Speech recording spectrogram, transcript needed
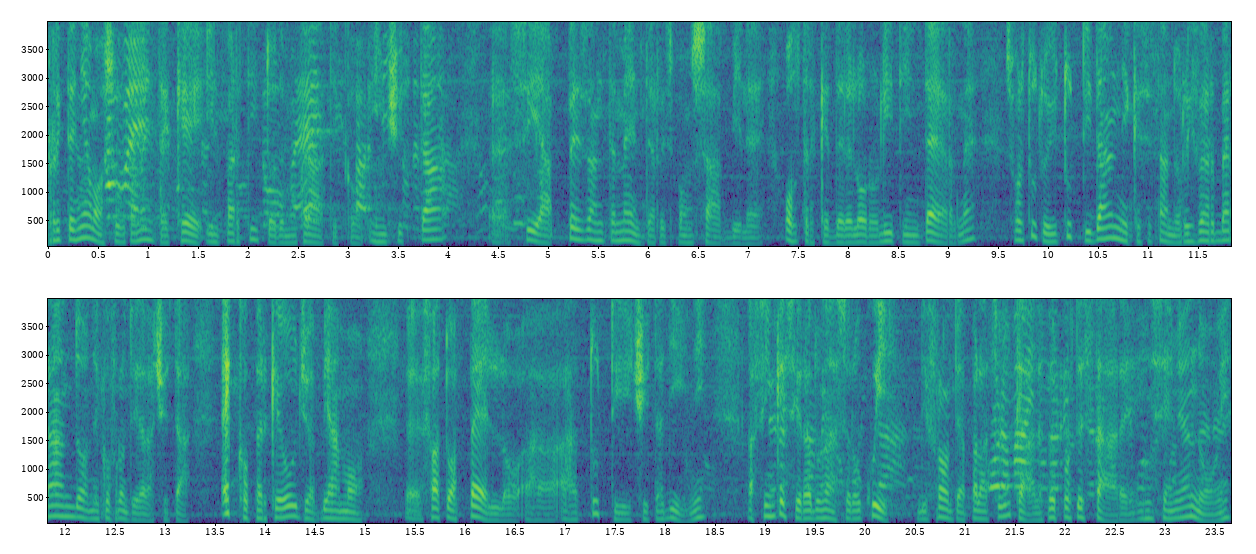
riteniamo assolutamente che il Partito Democratico in città eh, sia pesantemente responsabile, oltre che delle loro liti interne, soprattutto di tutti i danni che si stanno riverberando nei confronti della città. Ecco perché oggi abbiamo eh, fatto appello a, a, tutti i cittadini affinché si radunassero qui di fronte al Palazzo Lucale per protestare insieme a noi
